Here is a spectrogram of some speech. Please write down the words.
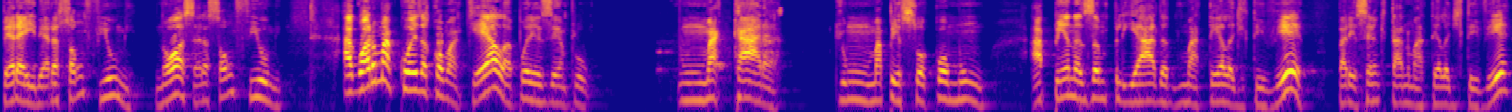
peraí, era só um filme. Nossa, era só um filme. Agora, uma coisa como aquela, por exemplo, uma cara de uma pessoa comum apenas ampliada numa tela de TV, parecendo que está numa tela de TV,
